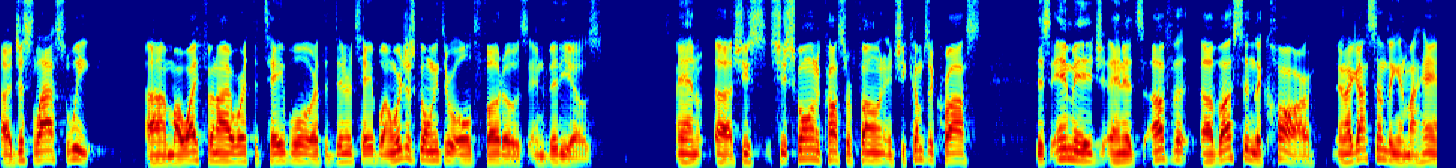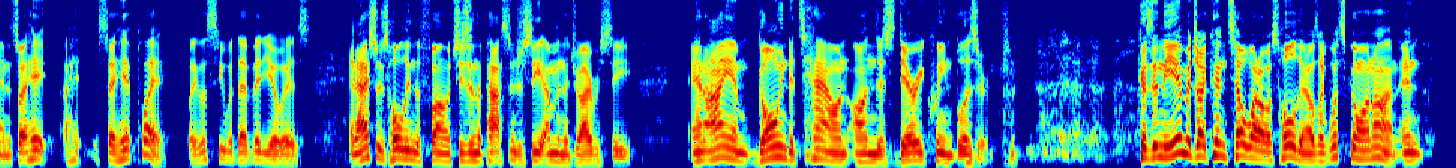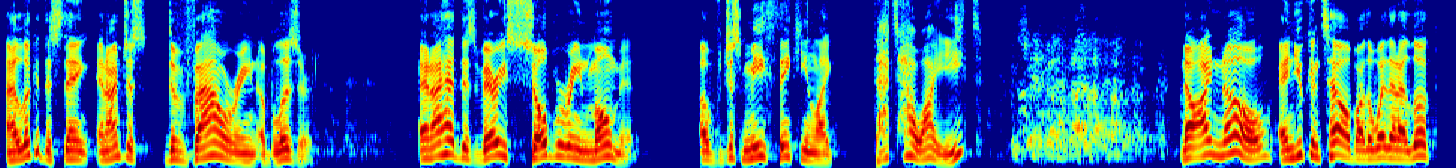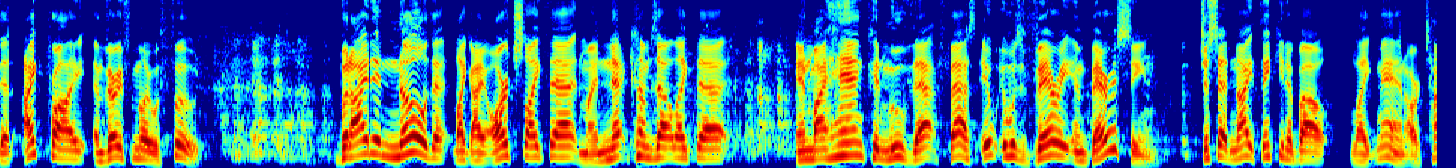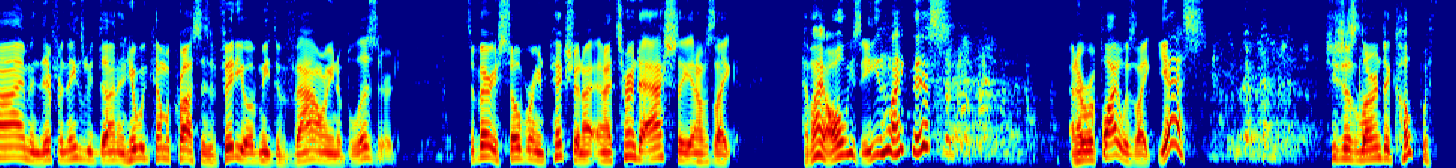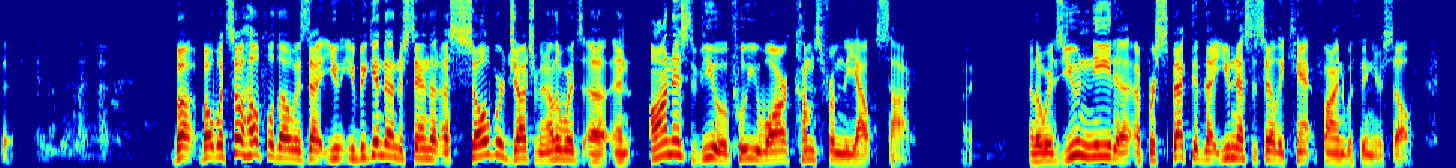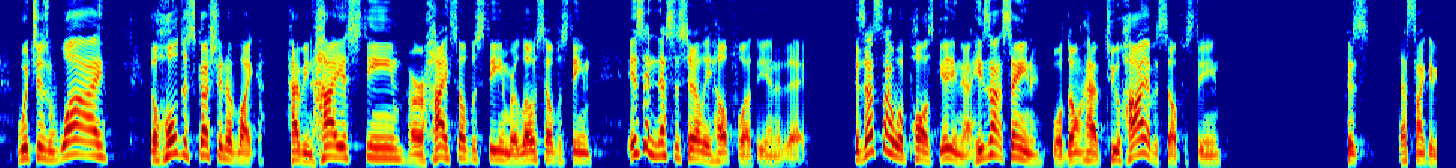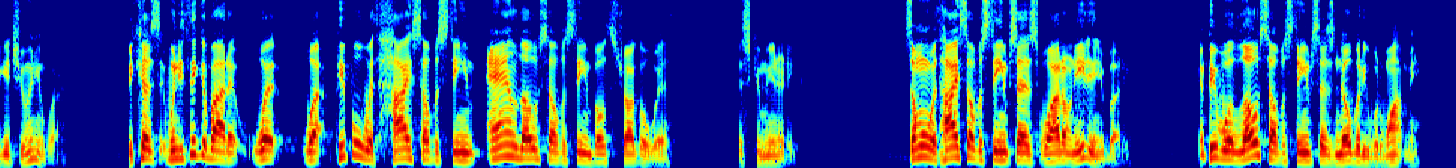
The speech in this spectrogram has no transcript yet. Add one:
Uh, just last week, uh, my wife and I were at the table or at the dinner table, and we're just going through old photos and videos. And uh, she's, she's scrolling across her phone, and she comes across this image, and it's of, of us in the car, and I got something in my hand. And so I, hit, I say, hit play. Like, let's see what that video is. And Ashley's holding the phone. She's in the passenger seat. I'm in the driver's seat. And I am going to town on this Dairy Queen Blizzard. Because in the image, I couldn't tell what I was holding. I was like, what's going on? And I look at this thing, and I'm just devouring a blizzard. And I had this very sobering moment of just me thinking, like, that's how I eat? now, I know, and you can tell by the way that I look, that I probably am very familiar with food. but I didn't know that, like, I arch like that, and my neck comes out like that, and my hand can move that fast. It, it was very embarrassing just at night thinking about like, man, our time and different things we've done, and here we come across this video of me devouring a blizzard. It's a very sobering picture. And I, and I turned to Ashley and I was like, Have I always eaten like this? And her reply was like, Yes. She's just learned to cope with it. But, but what's so helpful though is that you, you begin to understand that a sober judgment, in other words, uh, an honest view of who you are, comes from the outside. In other words, you need a, a perspective that you necessarily can't find within yourself, which is why the whole discussion of like having high esteem or high self esteem or low self esteem isn't necessarily helpful at the end of the day. Because that's not what Paul's getting at. He's not saying, well, don't have too high of a self esteem, because that's not going to get you anywhere. Because when you think about it, what, what people with high self esteem and low self esteem both struggle with is community. Someone with high self esteem says, well, I don't need anybody. And people with low self esteem says nobody would want me.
